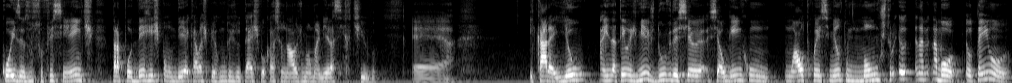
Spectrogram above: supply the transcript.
coisas o suficiente para poder responder aquelas perguntas do teste vocacional de uma maneira assertiva. É... E, cara, e eu ainda tenho as minhas dúvidas se, se alguém com um autoconhecimento monstro. Eu, na, na boa, eu tenho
